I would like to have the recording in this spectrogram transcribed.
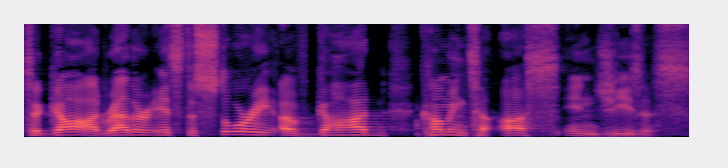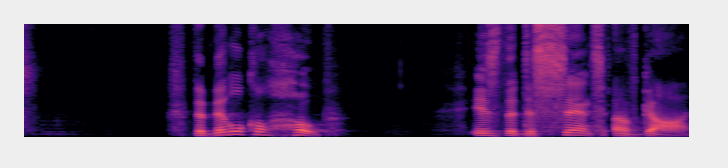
to God. Rather, it's the story of God coming to us in Jesus. The biblical hope is the descent of God.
